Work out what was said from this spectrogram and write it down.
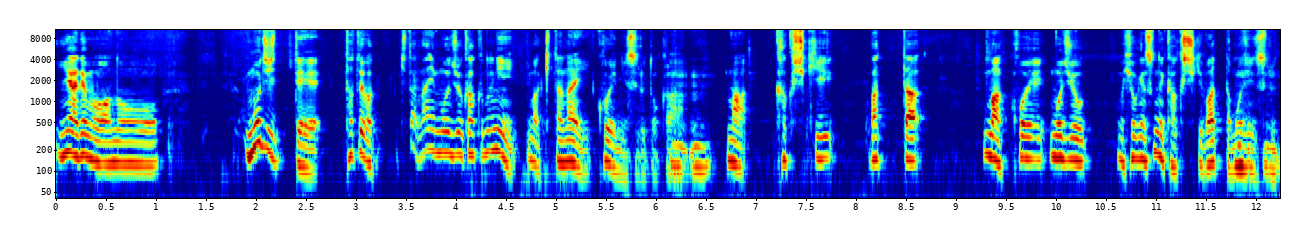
う？いやでもあの文字って例えば汚い文字を書くのに、まあ、汚い声にするとか、うんうん。まあ格式ばった、まあ、声文字を表現するのに格式ばった文字にする、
